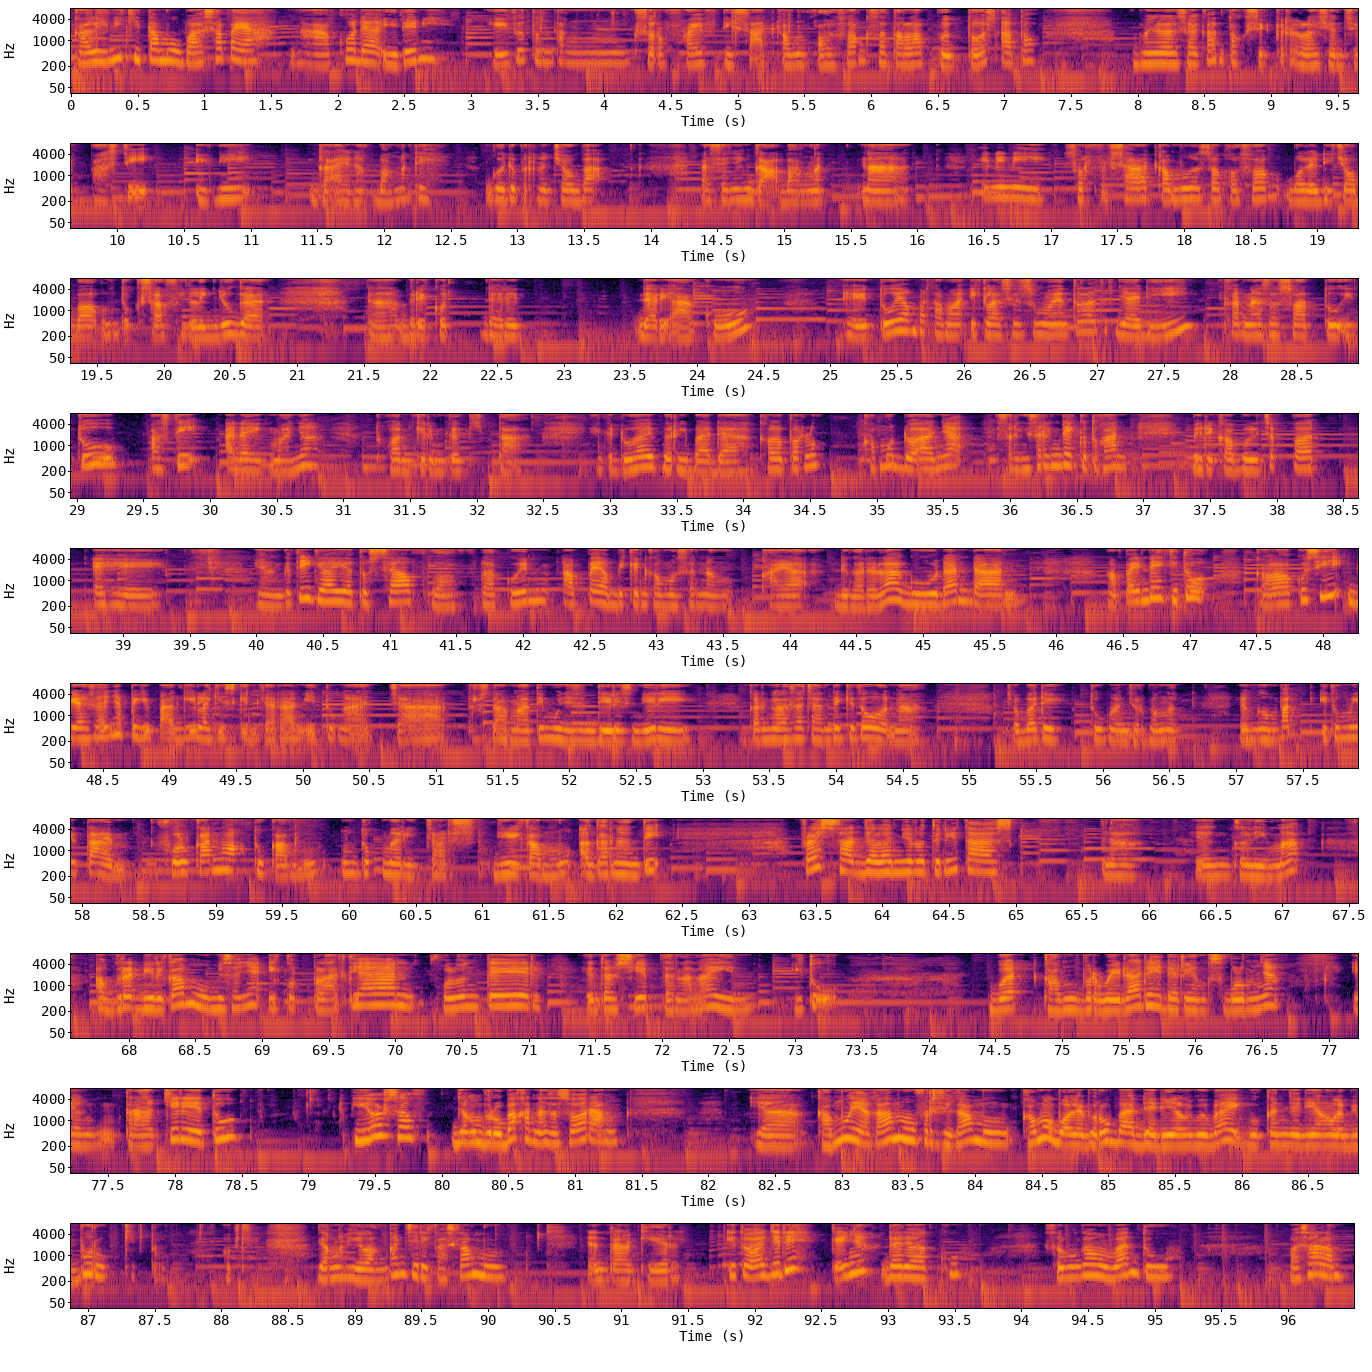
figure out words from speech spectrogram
kali ini kita mau bahas apa ya? Nah, aku ada ide nih, yaitu tentang survive di saat kamu kosong setelah putus atau menyelesaikan toxic relationship. Pasti ini gak enak banget deh. Gue udah pernah coba, rasanya gak banget. Nah, ini nih survive saat kamu kosong boleh dicoba untuk self healing juga. Nah, berikut dari dari aku yaitu yang pertama ikhlasin semua yang telah terjadi karena sesuatu itu pasti ada hikmahnya Tuhan kirim ke kita. Yang kedua beribadah. Kalau perlu kamu doanya sering-sering deh ke Tuhan beri kabul cepet. Eh yang ketiga yaitu self love lakuin apa yang bikin kamu seneng. Kayak dengerin lagu dan dan ngapain deh gitu. Kalau aku sih biasanya pagi-pagi lagi skincarean itu ngaca. Terus udah mati muji sendiri-sendiri kan ngerasa cantik gitu. Nah coba deh itu manjur banget. Yang keempat itu me time. Fullkan waktu kamu untuk merecharge diri kamu agar nanti fresh saat jalani rutinitas. Nah yang kelima upgrade diri kamu. Misalnya ikut pelatihan volunteer internship dan lain-lain. Itu buat kamu berbeda deh dari yang sebelumnya. Yang terakhir yaitu be yourself. Jangan berubah karena seseorang ya kamu ya kamu versi kamu. Kamu boleh berubah jadi yang lebih baik bukan jadi yang lebih buruk gitu. Oke jangan hilangkan ciri khas kamu. Yang terakhir itu aja deh kayaknya dari aku. Semoga membantu. Wassalam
